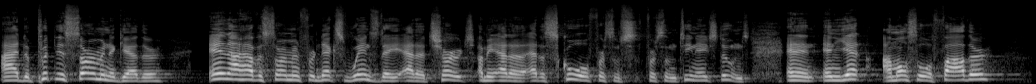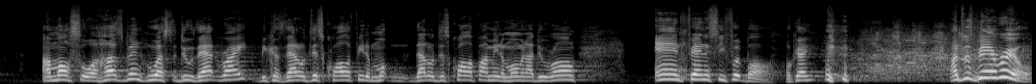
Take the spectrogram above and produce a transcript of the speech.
I had to put this sermon together, and I have a sermon for next Wednesday at a church, I mean, at a, at a school for some, for some teenage students. And, and yet, I'm also a father, I'm also a husband who has to do that right because that'll disqualify, the, that'll disqualify me the moment I do wrong. And fantasy football, okay? I'm just being real.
